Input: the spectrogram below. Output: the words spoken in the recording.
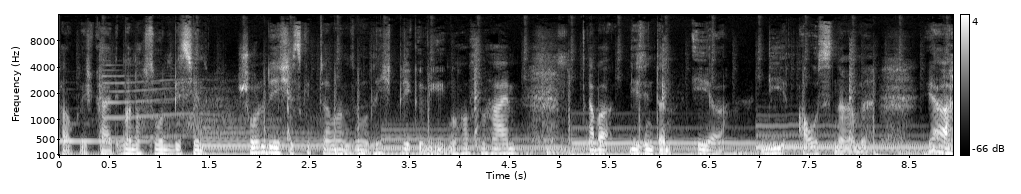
Tauglichkeit immer noch so ein bisschen schuldig. Es gibt da mal so Lichtblicke wie gegen Hoffenheim, aber die sind dann eher die Ausnahme. Ja,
